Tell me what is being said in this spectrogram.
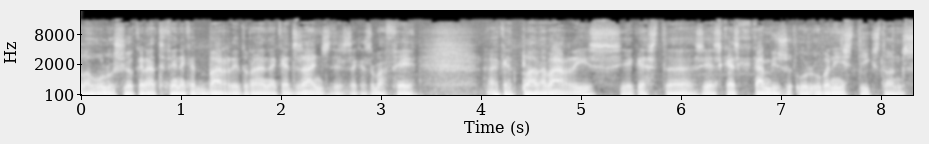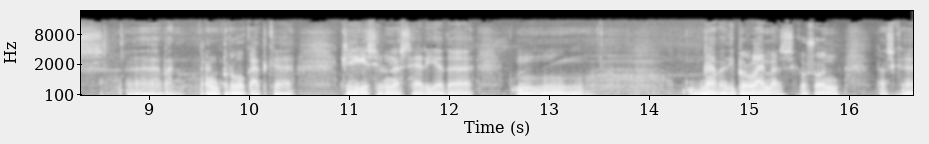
l'evolució que ha anat fent aquest barri durant aquests anys des de que es va fer aquest pla de barris i, aquestes, i aquests canvis ur urbanístics doncs, eh, bueno, han provocat que, que hi haguessin una sèrie de mm, anem a dir problemes que ho són doncs que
